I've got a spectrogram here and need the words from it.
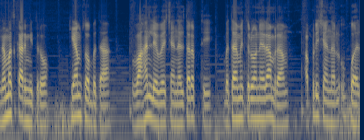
નમસ્કાર મિત્રો, કેમ છો બધા? વાહન લેવે ચેનલ તરફથી બધા મિત્રોને રામ રામ. આપણી ચેનલ ઉપર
